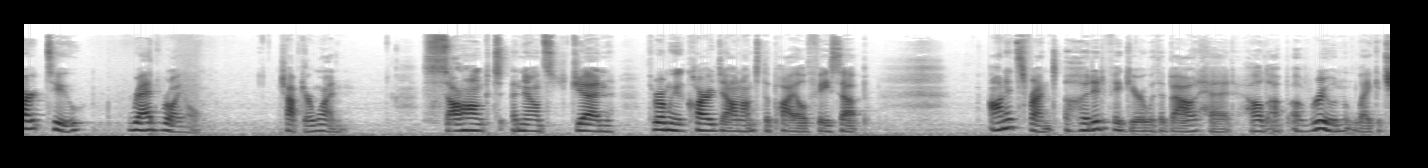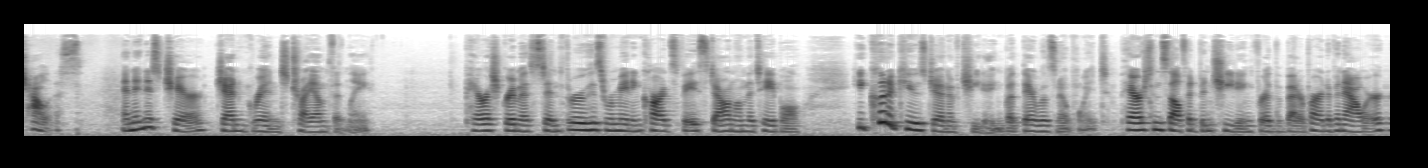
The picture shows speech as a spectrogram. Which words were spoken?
Part 2 Red Royal. Chapter 1 Sanct, announced Gen, throwing a card down onto the pile face up. On its front, a hooded figure with a bowed head held up a rune like a chalice, and in his chair, Gen grinned triumphantly. Parrish grimaced and threw his remaining cards face down on the table. He could accuse Gen of cheating, but there was no point. Parrish himself had been cheating for the better part of an hour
